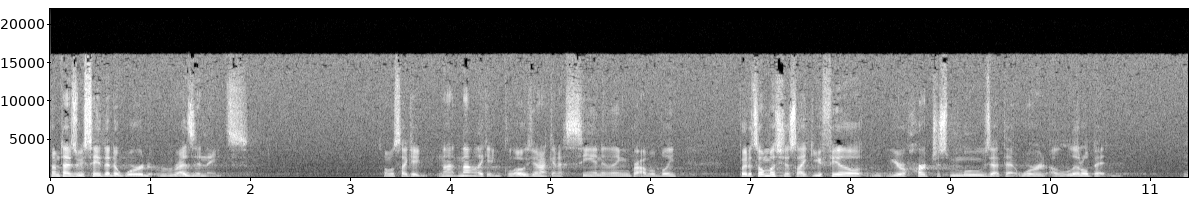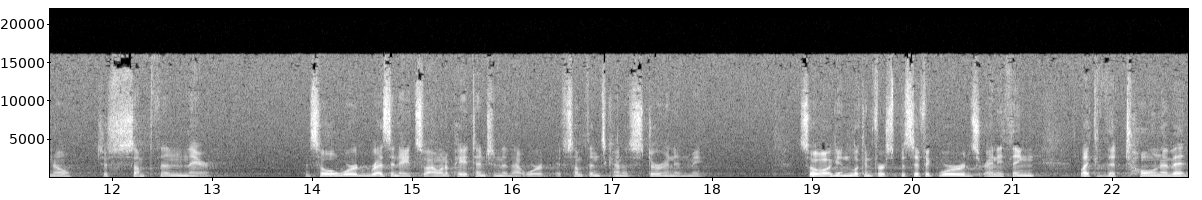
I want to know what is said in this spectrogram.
Sometimes we say that a word resonates. It's almost like it, not, not like it glows. You're not going to see anything probably, but it's almost just like you feel your heart just moves at that word a little bit. You know, just something there. And so a word resonates. So I want to pay attention to that word if something's kind of stirring in me. So again, looking for specific words or anything like the tone of it.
